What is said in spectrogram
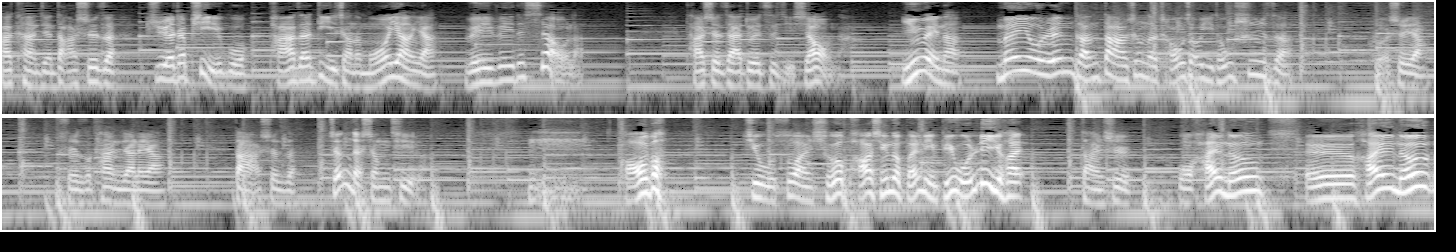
它看见大狮子撅着屁股爬在地上的模样呀，微微的笑了。它是在对自己笑呢，因为呢，没有人敢大声的嘲笑一头狮子。可是呀。狮子看见了呀，大狮子真的生气了。嗯，好吧，就算蛇爬行的本领比我厉害，但是我还能，呃，还能。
